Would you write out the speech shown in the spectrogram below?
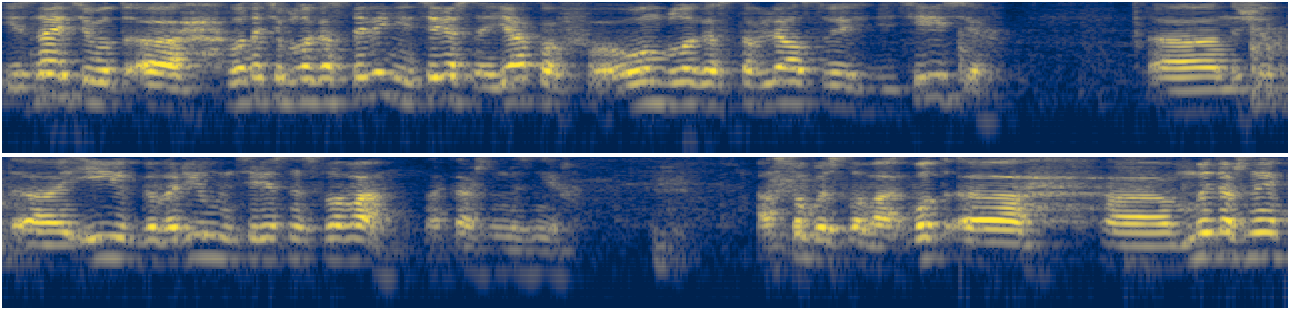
И знаете, вот, э, вот эти благословения, интересно, Яков, он благословлял своих детей всех, э, значит, э, и говорил интересные слова о каждом из них. Особые слова. Вот э, э, мы должны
